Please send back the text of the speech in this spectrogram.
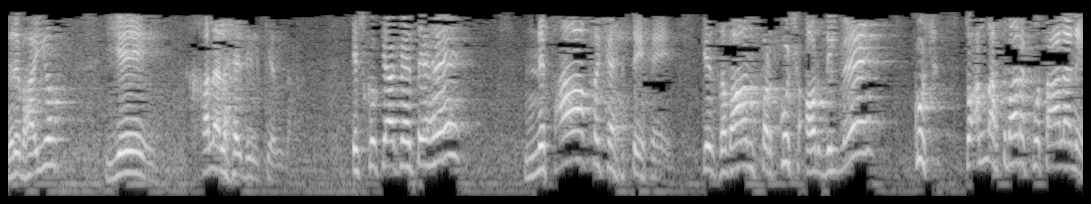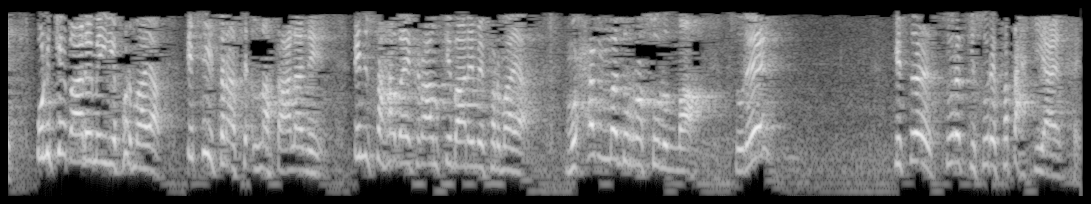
میرے بھائیوں، یہ خلل ہے دل کے اندر۔ اس کو کیا کہتے ہیں؟ نفاق کہتے ہیں کہ زبان پر کچھ اور دل میں کچھ۔ تو اللہ تبارک و تعالیٰ نے ان کے بارے میں یہ فرمایا۔ اسی طرح سے اللہ تعالیٰ نے ان صحابہ اکرام کے بارے میں فرمایا، محمد الرسول اللہ سورہ کس سورت کی سورہ فتح کی آیت ہے،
